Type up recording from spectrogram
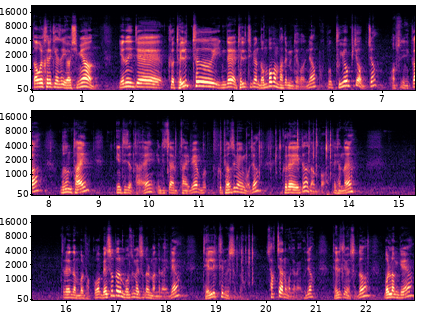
더블 클릭해서 여시면 얘는 이제 그 델리트인데 델리트면 넘버만 받으면 되거든요. 뭐 부여 필요 없죠? 없으니까 무슨 타입? 인티저 타입. 인티저 타입의 무- 그 변수명이 뭐죠? 그레이드 넘버 되셨나요? 그레이드 넘버를 바꾸고 메소드는 무슨 메소드를 만들어야 돼요? 델리트 메소드. 삭제하는 거잖아요. 그죠? 델리트 메소드 뭘 넘겨요?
